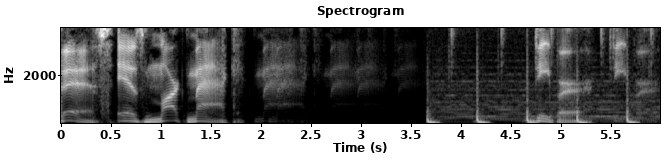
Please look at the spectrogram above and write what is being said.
This is Mark Mack. Deeper, deeper, deeper.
